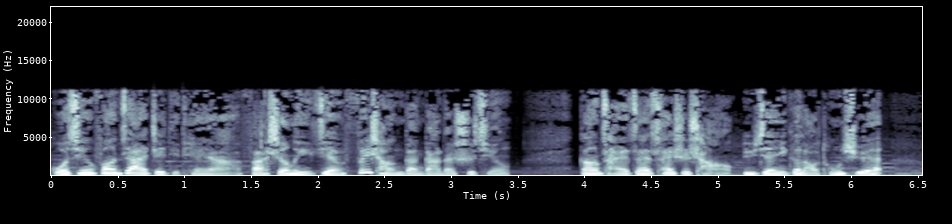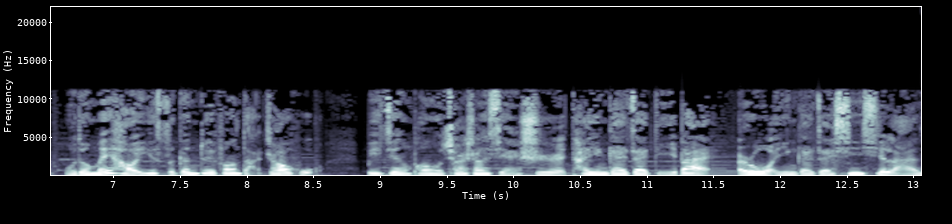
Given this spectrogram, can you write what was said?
国庆放假这几天呀，发生了一件非常尴尬的事情。刚才在菜市场遇见一个老同学。我都没好意思跟对方打招呼，毕竟朋友圈上显示他应该在迪拜，而我应该在新西兰。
